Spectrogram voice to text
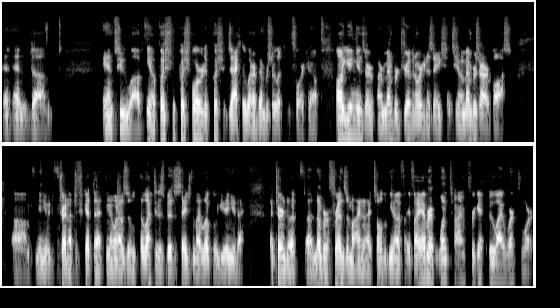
and and, um, and to uh, you know push push forward and push exactly what our members are looking for. You know, all unions are, are member driven organizations. You know, members are our boss. Um, and you would try not to forget that. You know, when I was elected as business agent in my local union, I, I turned to a, a, number of friends of mine and I told them, you know, if, if I ever at one time forget who I work for,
